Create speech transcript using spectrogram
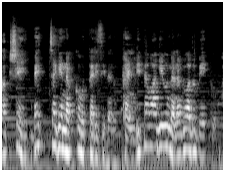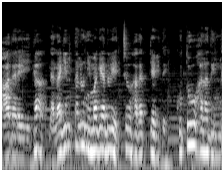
ಅಕ್ಷಯ್ ಬೆಚ್ಚಗೆ ನಕ್ಕು ಉತ್ತರಿಸಿದನು. ಖಂಡಿತವಾಗಿಯೂ ನನಗೂ ಅದು ಬೇಕು. ಆದರೆ ಈಗ ನನಗಿಂತಲೂ ನಿಮಗೆ ಅದು ಹೆಚ್ಚು ಅಗತ್ಯವಿದೆ. ಕುತೂಹಲದಿಂದ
